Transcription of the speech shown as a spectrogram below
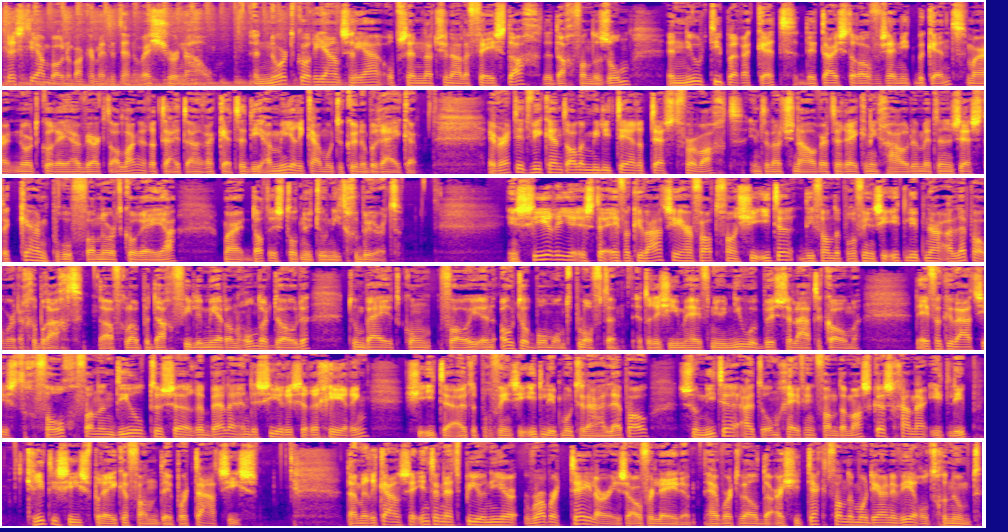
Christian Bonenbakker met het NOS Journaal. Een Noord-Koreaanse ja, op zijn nationale feestdag, de dag van de zon, een nieuw type raket. Details daarover zijn niet bekend, maar Noord-Korea werkt al langere tijd aan raketten die Amerika moeten kunnen bereiken. Er werd dit weekend al een militaire test verwacht. Internationaal werd er rekening gehouden met een zesde kernproef van Noord-Korea, maar dat is tot nu toe niet gebeurd. In Syrië is de evacuatie hervat van Sjiïten die van de provincie Idlib naar Aleppo worden gebracht. De afgelopen dag vielen meer dan 100 doden toen bij het konvooi een autobom ontplofte. Het regime heeft nu nieuwe bussen laten komen. De evacuatie is het gevolg van een deal tussen rebellen en de Syrische regering. Sjiïten uit de provincie Idlib moeten naar Aleppo. Soenieten uit de omgeving van Damascus gaan naar Idlib. Critici spreken van deportaties. De Amerikaanse internetpionier Robert Taylor is overleden. Hij wordt wel de architect van de moderne wereld genoemd.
